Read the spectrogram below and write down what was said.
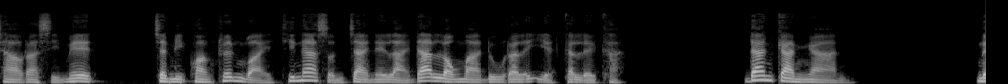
ชาวราศีเมษ จะมีความเคลื่อนไหวที่น่าสนใจในหลายด้านลองมาดูรายละเอียดกันเลยค่ะ ด้านการงาน ใน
